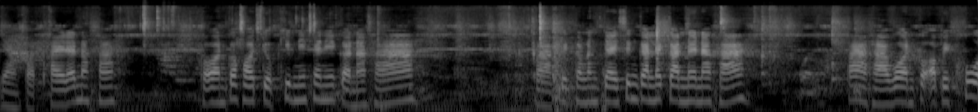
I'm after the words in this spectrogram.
อย่างปลอดภัยแล้วนะคะพออนก็ขอจบคลิปนี้แค่นี้ก่อนนะคะฝากเป็นกำลังใจซึ่งกันและกันด้วยนะคะป้าถาวรก็เอาไปคั่ว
